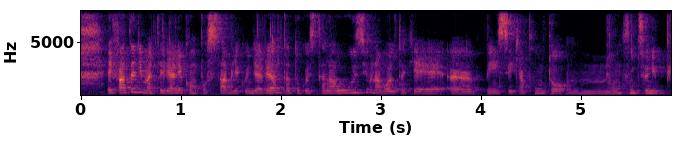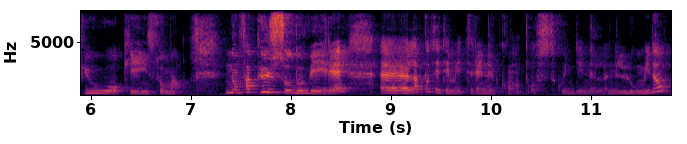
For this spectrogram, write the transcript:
è fatta di materiali compostabili, quindi in realtà tu questa la usi una volta che eh, pensi che appunto mh, mm, non funzioni più o che insomma non fa più il suo dovere, eh, la potete mettere nel compost, quindi nel, nell'umido,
